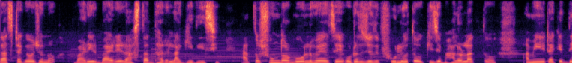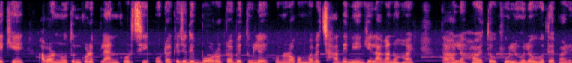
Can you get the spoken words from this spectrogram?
গাছটাকে ওই জন্য বাড়ির বাইরে রাস্তার ধারে লাগিয়ে দিয়েছি। এত সুন্দর গোল হয়েছে, ওটাতে যদি ফুল হতো, কি যে ভালো লাগতো। আমি এটাকে দেখে আবার নতুন করে প্ল্যান করছি। ওটাকে যদি বড় টবে তুলে কোনো রকমভাবে ছাদে নিয়ে গিয়ে লাগানো হয়, তাহলে হয়তো ফুল হলেও হতে পারে।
